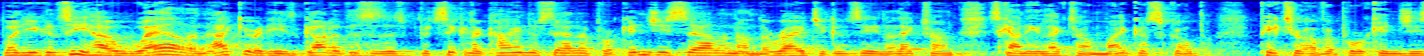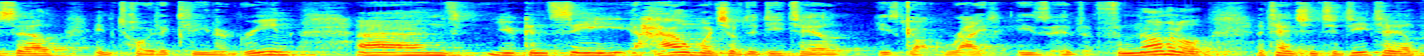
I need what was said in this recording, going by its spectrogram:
But you can see how well and accurate he's got it. This is a particular kind of cell, a Purkinje cell, and on the right you can see an electron scanning electron microscope picture of a Purkinje cell in toilet cleaner green, and you can see how much of the detail he's got right. He's a phenomenal attention to detail.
